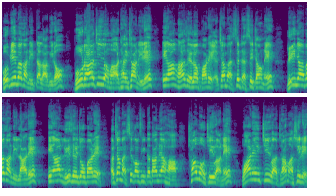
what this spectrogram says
ဗုတ်ပြင်းဘက်ကနေတက်လာပြီးတော့ဗိုလ်ဓာကြီးရွာမှာအထိုင်ချနေတဲ့အင်အား90လောက်ပါတဲ့အကြမ်းဖက်စစ်တပ်စစ်ကြောင်းနဲ့ လေညာဘက်ကနေလာတဲ့အင်အား40ကျော်ပါတဲ့အကြမ်းဖက်စစ်ကောင်စီတပ်သားများဟာချောင်းမုံကြီးရွာနဲ့ဝါရင်ကြီးရွာကြားမှာရှိတဲ့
